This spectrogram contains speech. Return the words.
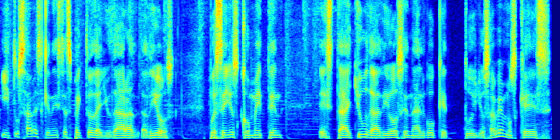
Y tú sabes que en este aspecto de ayudar a, a Dios, pues ellos cometen esta ayuda a Dios en algo que tú y yo sabemos, que es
